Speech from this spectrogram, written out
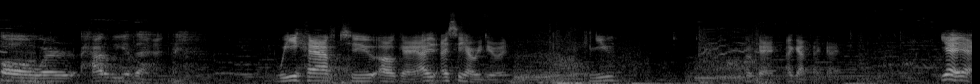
Oh, where? How do we get that? We have to. Okay, I, I see how we do it. Can you? Okay, I got that guy. Yeah, yeah.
